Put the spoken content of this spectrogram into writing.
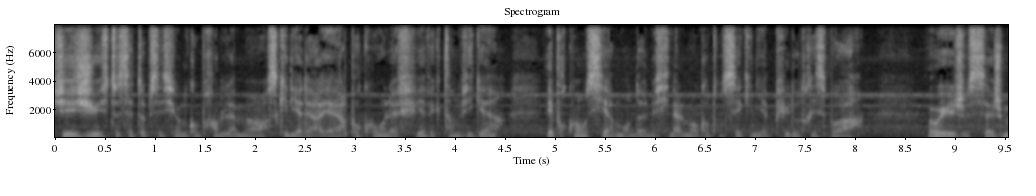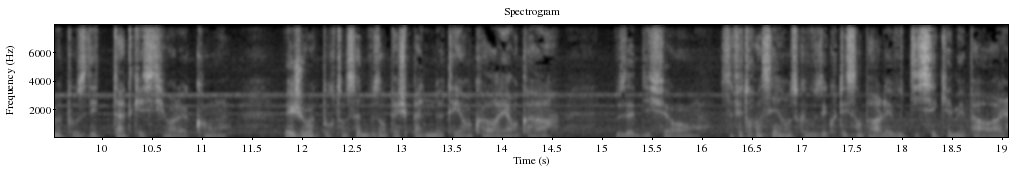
J'ai juste cette obsession de comprendre la mort, ce qu'il y a derrière, pourquoi on la fuit avec tant de vigueur, et pourquoi on s'y abandonne finalement quand on sait qu'il n'y a plus d'autre espoir. Oui, je sais, je me pose des tas de questions à la con, et je vois que pourtant ça ne vous empêche pas de noter encore et encore. Vous êtes différent. Ça fait trois séances que vous écoutez sans parler, vous disséquez mes paroles.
